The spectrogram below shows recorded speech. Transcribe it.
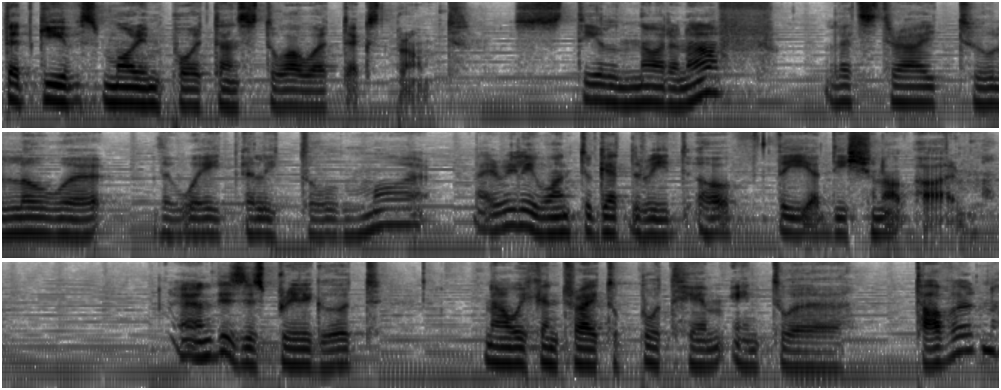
that gives more importance to our text prompt. Still not enough. Let's try to lower the weight a little more. I really want to get rid of the additional arm. And this is pretty good. Now we can try to put him into a tavern.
